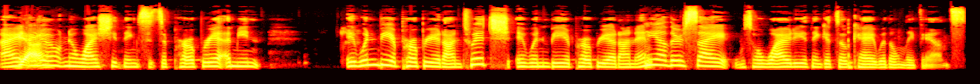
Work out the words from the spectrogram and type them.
I, I Yeah. don't know why she thinks it's appropriate. I mean, it wouldn't be appropriate on Twitch. It wouldn't be appropriate on any other site. So why do you think it's okay with OnlyFans?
